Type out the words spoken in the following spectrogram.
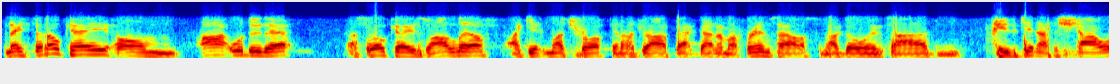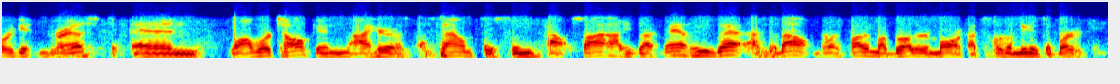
And they said, okay, um, all right, we'll do that. I said, okay. So I left. I get in my truck and I drive back down to my friend's house and I go inside and he's getting out of the shower, getting dressed. And while we're talking, I hear a, a sound system outside. He's like, man, who's that? I said, I don't know. It's probably my brother and Mark. I told him to meet us at Burger King.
